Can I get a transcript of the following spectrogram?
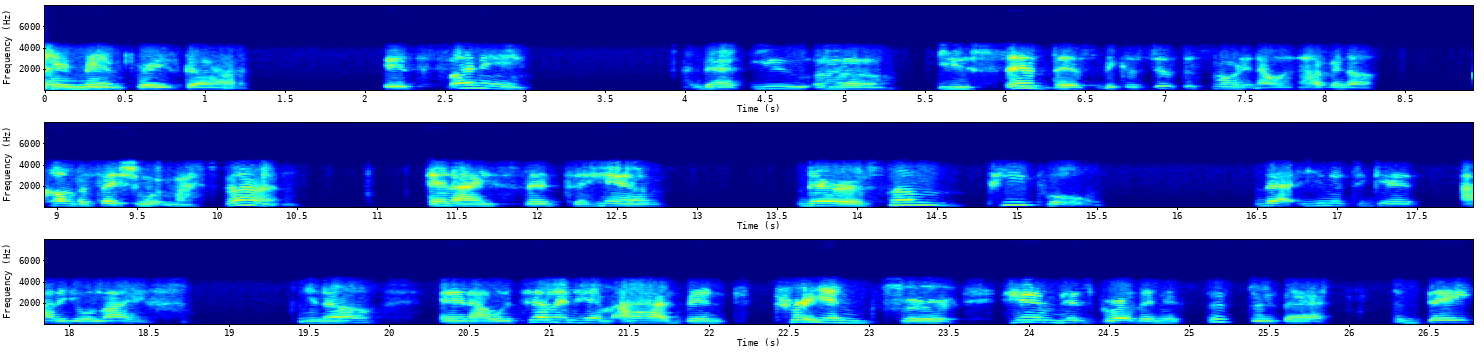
Amen. Praise God. It's funny that you uh you said this because just this morning I was having a conversation with my son and I said to him there are some people that you need to get out of your life, you know? And I was telling him I had been praying for him, his brother, and his sister that they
